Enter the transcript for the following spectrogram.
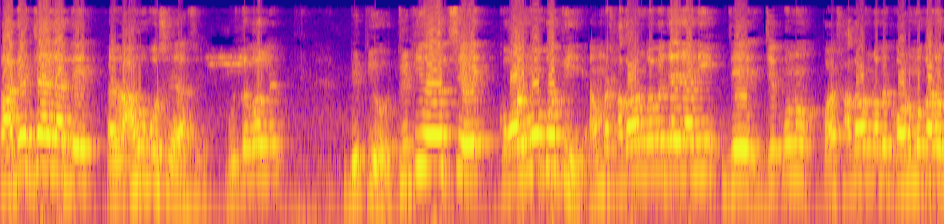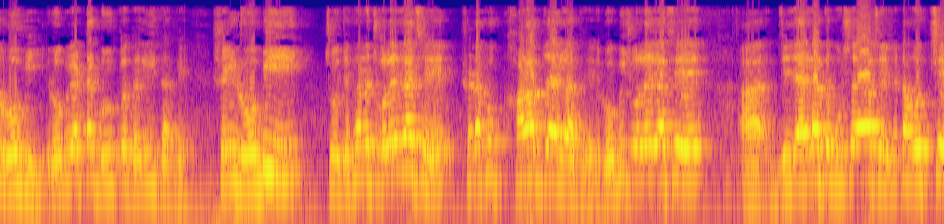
কাদের জায়গাতে রাহু বসে আছে, বুঝতে পারলেন? দ্বিতীয়, তৃতীয় হচ্ছে কর্মপতি। আমরা সাধারণভাবে যাই জানি যে যে কোনো সাধারণভাবে কর্মকারক রবি রবি একটা গুরুত্ব থেকেই থাকে। সেই রবি যেখানে চলে গেছে, সেটা খুব খারাপ জায়গাতে। রবি চলে গেছে যে জায়গাতে বসে আছে, সেটা হচ্ছে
